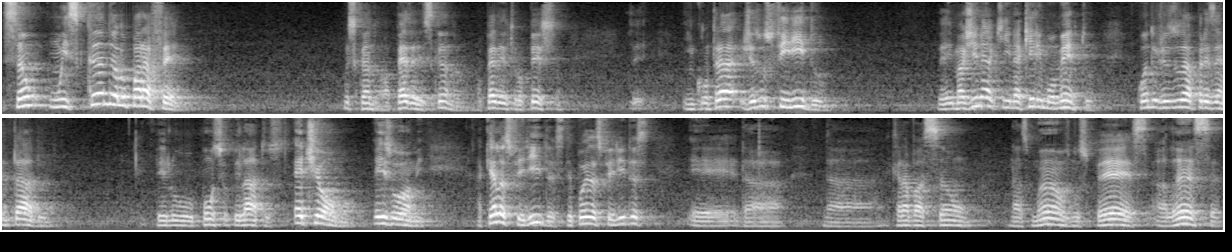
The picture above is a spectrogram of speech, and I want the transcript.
são um escândalo para a fé. Um escândalo, uma pedra de escândalo, uma pedra de tropeço. Encontrar Jesus ferido. Imagina que naquele momento, quando Jesus é apresentado pelo Pôncio Pilatos, et homo, eis o homem, aquelas feridas, depois das feridas é, da, da cravação nas mãos, nos pés, a lança,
